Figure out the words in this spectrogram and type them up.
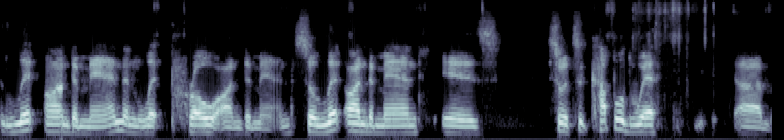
Lit on Demand and Lit Pro on Demand. So Lit on Demand is so it's coupled with um,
